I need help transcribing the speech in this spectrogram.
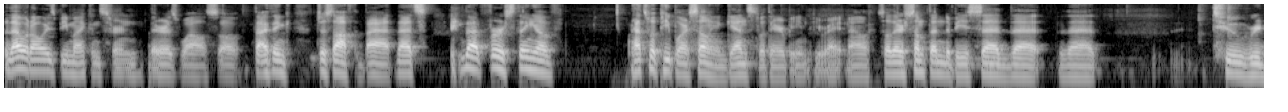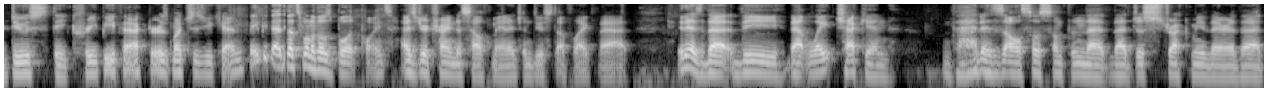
That would always be my concern there as well. So I think just off the bat, that's that first thing of that's what people are selling against with Airbnb right now. So there's something to be said that that to reduce the creepy factor as much as you can. Maybe that, that's one of those bullet points as you're trying to self-manage and do stuff like that. It is that the that late check-in that is also something that that just struck me there that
